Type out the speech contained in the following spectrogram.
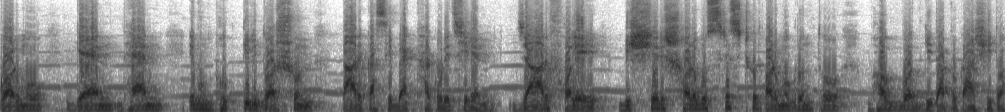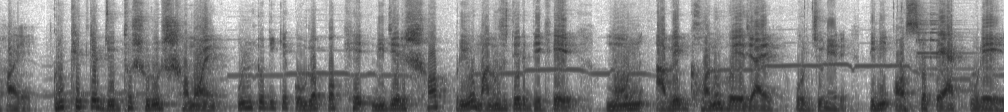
কর্ম, জ্ঞান, ধ্যান এবং ভক্তির দর্শন তার কাছে ব্যাখ্যা করেছিলেন, যার ফলে বিশ্বের সর্বশ্রেষ্ঠ ধর্মগ্রন্থ ভগবদ গীতা প্রকাশিত হয়। কুরুক্ষেত্রের যুদ্ধ শুরুর সময় উল্টো দিকে কৌরব পক্ষে নিজের সব প্রিয় মানুষদের দেখে মন আবেগ ঘন হয়ে যায় অর্জুনের। তিনি অস্ত্র ত্যাগ করে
